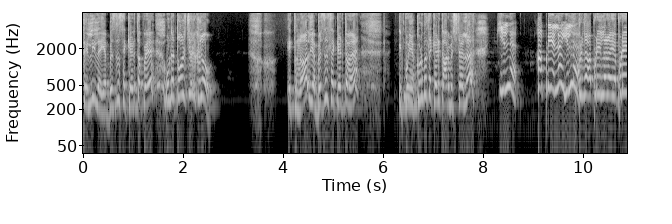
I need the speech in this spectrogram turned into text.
டெல்லியில என் பிசினஸை கெடுத்தப்ப உன்னை தொலைச்சிருக்கணும். இத்தனை நாள் என் பிசினஸை கெடுத்தவன் இப்போ என் குடும்பத்தை கெடுக்க ஆரம்பிச்சிட்டேன்ல இல்ல? அப்படியெல்லாம் இல்ல. பின்ன அப்படி இல்லைன்னா எப்படி?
